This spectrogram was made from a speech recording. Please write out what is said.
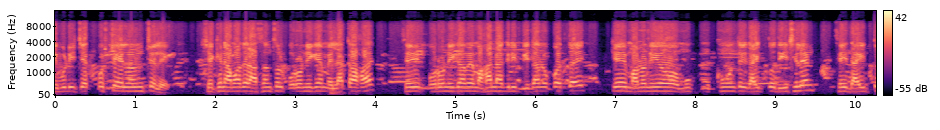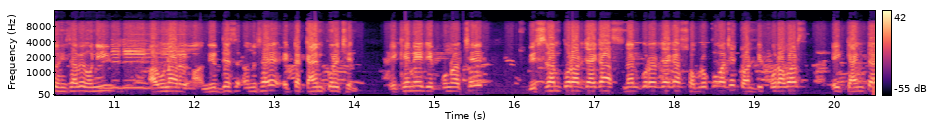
ডেপুটি চেকপোস্টে এল অঞ্চলে সেখানে আমাদের আসানসোল পৌর নিগম এলাকা হয় সেই পৌর নিগমে মহানাগরী বিধান উপাধ্যায়কে মাননীয় মুখ্যমন্ত্রী দায়িত্ব দিয়েছিলেন সেই দায়িত্ব হিসাবে উনি ওনার নির্দেশ অনুসারে একটা ক্যাম্প করেছেন এখানে যে পুনঃ আছে বিশ্রাম করার জায়গা স্নান করার জায়গা সব রকম আছে টোয়েন্টি ফোর আওয়ার্স এই ক্যাম্পটা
